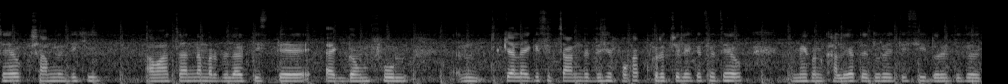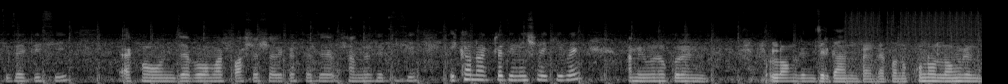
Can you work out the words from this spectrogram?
যাই হোক, সামনে দেখি, আমার চার নাম্বার প্লেয়ার পিসতে একদম ফুল কেলায় গেছে, চান্দের দেশে ফকাত করে চলে গেছে। যাই হোক, আমি এখন খালি হাতে দৌড়াইতেছি, দৌড়াইতে দৌড়াইতে যাইতেছি। এখন যাব আমার পাশের সারের কাছে যে সামনে যেতেছি এখানেও একটা জিনিস হয় কী ভাই, আমি মনে করেন লং রেঞ্জের গান পাই না, কোনো কোনো লং রেঞ্জ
